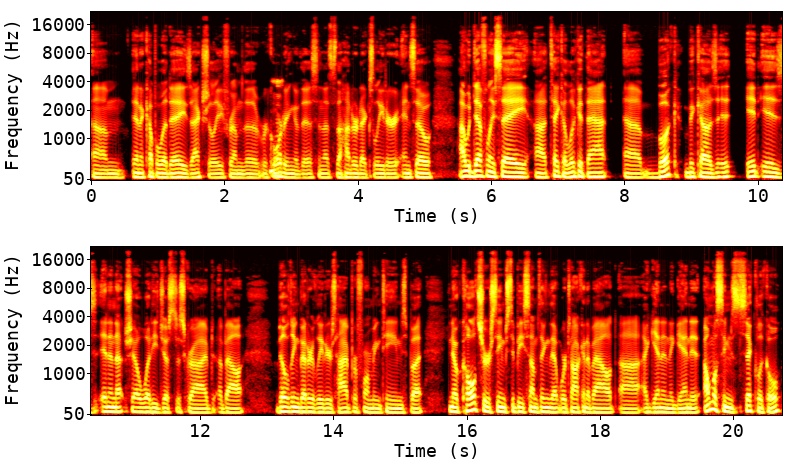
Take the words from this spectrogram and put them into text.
um, in a couple of days, actually, from the recording of this, and that's the Hundred X Leader. And so, I would definitely say uh, take a look at that uh, book because it it is, in a nutshell, what he just described about building better leaders, high performing teams. But you know, culture seems to be something that we're talking about uh, again and again. It almost seems cyclical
